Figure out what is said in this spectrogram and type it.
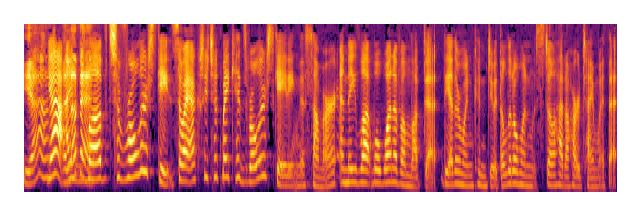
Yeah. Yeah, I love it. love to roller skate. So I actually took my kids roller skating this summer, and they loved. Well, one of them loved it. The other one couldn't do it. The little one still had a hard time with it.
